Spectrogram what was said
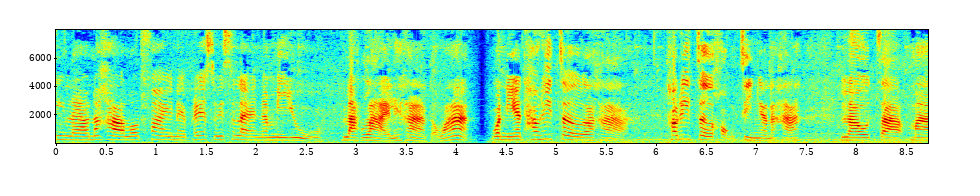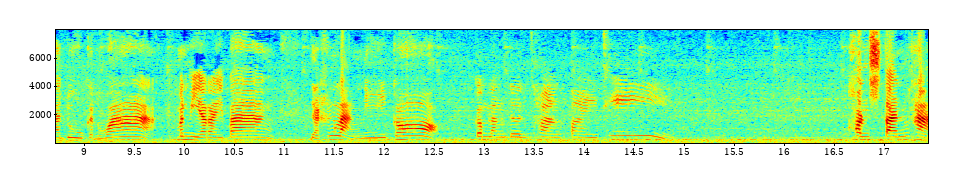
ริง ๆ แล้วนะคะ รถไฟในประเทศสวิตเซอร์แลนด์มีอยู่หลากหลายเลยค่ะ แต่ว่าวันนี้เท่าที่เจอะค่ะ เท่าที่เจอของจริงอะนะคะ เราจะมาดูกันว่ามันมีอะไรบ้าง อย่างข้างหลังนี้ก็กำลังเดินทางไปที่คอนสแตนต์ค่ะ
